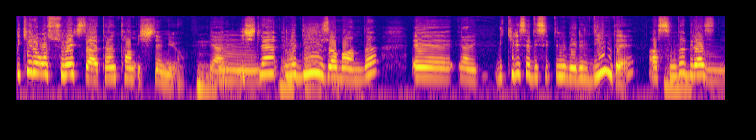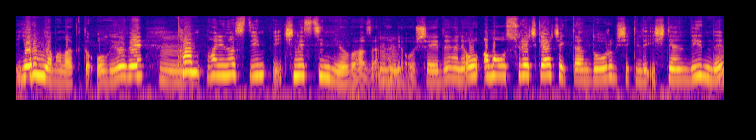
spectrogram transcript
Bir kere o süreç zaten tam işlemiyor. Yani Hmm. işlemediği zaman da e, yani bir kilise disiplini verildiğinde aslında biraz yarım yamalakta oluyor ve tam hani nasıl diyeyim içine sinmiyor bazen hani o şeyde. Hani o ama o süreç gerçekten doğru bir şekilde işlendiğinde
